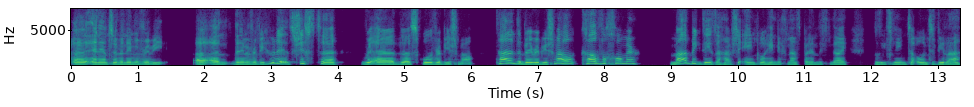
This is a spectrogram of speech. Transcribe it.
uh, and answer in the name of Rabbi, uh, uh, the name of Rabbi Huda, it shifts to uh, the school of Rabbi Yishmael. Tana de Rabbi Yishmael, kal v'chomer. Big days have she'en kohen nichnas bahen lifnai lifnim ta'un tvila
